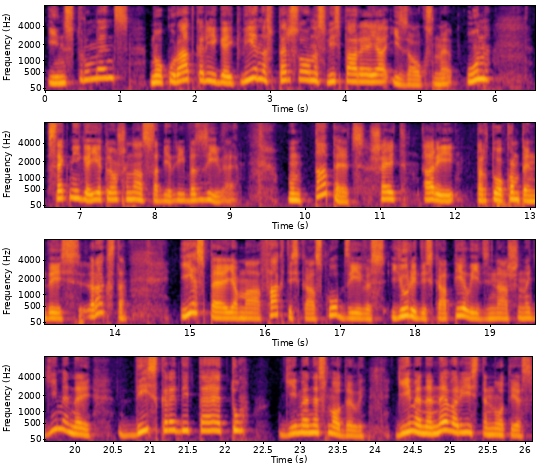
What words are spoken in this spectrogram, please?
instruments, no kura atkarīga ikvienas personas vispārējā izaugsme un sekmīga iekļaušanās sabiedrības dzīvē. Un tāpēc šeit arī par to kompendijas raksta, iespējamā faktiskās kopdzīves juridiskā pielīdzināšana ģimenei diskreditētu ģimenes modeli. Ģimene nevar īstenoties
